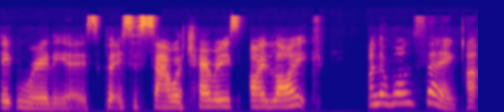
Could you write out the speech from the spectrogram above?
It really is. But it's the sour cherries I like. And the one thing I,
